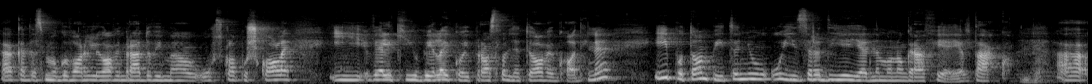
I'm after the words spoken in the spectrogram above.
kada smo govorili o ovim radovima u sklopu škole i veliki jubilej koji proslavljate ove godine. I po tom pitanju u izradi je jedna monografija, je li tako? Da. A,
